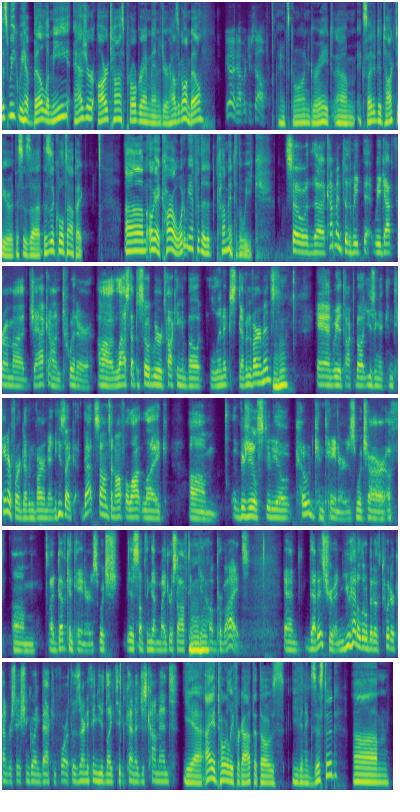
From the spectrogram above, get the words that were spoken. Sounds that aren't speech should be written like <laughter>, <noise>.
This week we have Bill Lamie, Azure RTOS Program Manager. How's it going, Bill? Good. How about yourself? It's going great. Um, excited to talk to you. This is a this is a cool topic. Um, okay, Carl, what do we have for the comment of the week? So the comment of the week that we got from uh, Jack on Twitter. Uh, last episode we were talking about Linux dev environments, mm-hmm. and we had talked about using a container for a dev environment. And he's like, "That sounds an awful lot like um, Visual Studio Code containers, which are a, um, a dev containers, which is something that Microsoft and mm-hmm. GitHub provides." And that is true. And you had a little bit of Twitter conversation going back and forth. Is there anything you'd like to kind of just comment? Yeah, I had totally forgot that those even existed. Um,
